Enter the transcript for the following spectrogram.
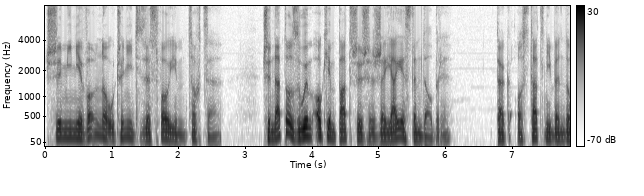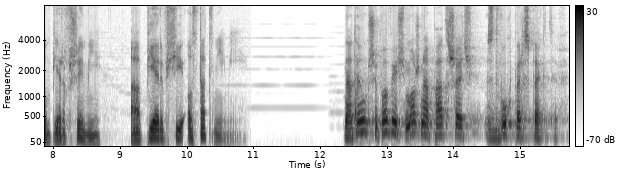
Czy mi nie wolno uczynić ze swoim, co chcę? Czy na to złym okiem patrzysz, że ja jestem dobry? Tak ostatni będą pierwszymi, a pierwsi ostatnimi. Na tę przypowieść można patrzeć z dwóch perspektyw.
